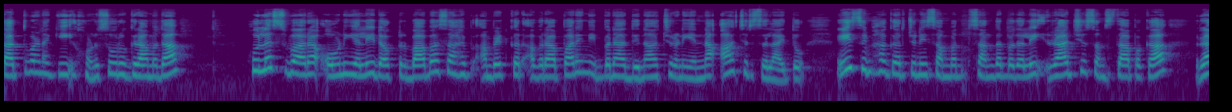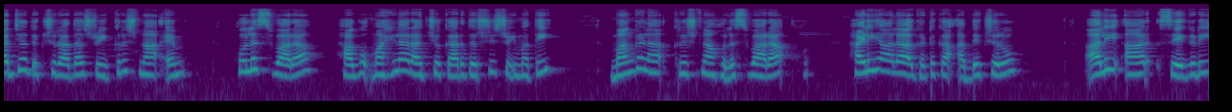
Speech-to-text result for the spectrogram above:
ತತ್ವಣಗಿ ಹುಣಸೂರು ಗ್ರಾಮದ ಹುಲಸ್ವಾರ ಓಣಿಯಲ್ಲಿ ಡಾಕ್ಟರ್ ಬಾಬಾ ಸಾಹೇಬ್ ಅಂಬೇಡ್ಕರ್ ಅವರ ಪರಿನಿಬ್ಬನ ದಿನಾಚರಣೆಯನ್ನ ಆಚರಿಸಲಾಯಿತು. ಈ ಸಿಂಹಗರ್ಜನೆ ಸಂದರ್ಭದಲ್ಲಿ ರಾಜ್ಯ ಸಂಸ್ಥಾಪಕ, ರಾಜ್ಯಾಧ್ಯಕ್ಷರಾದ ಶ್ರೀ ಕೃಷ್ಣ ಎಂ. ಹುಲಸ್ವಾರ ಹಾಗೂ ಮಹಿಳಾ ರಾಜ್ಯ ಕಾರ್ಯದರ್ಶಿ ಶ್ರೀಮತಿ ಮಂಗಳ ಕೃಷ್ಣ ಹುಲಸ್ವಾರ ಹಳಿಯಾಲ ಘಟಕ ಅಧ್ಯಕ್ಷರು ಅಲಿ ಆರ್ ಸೇಗಡಿ,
